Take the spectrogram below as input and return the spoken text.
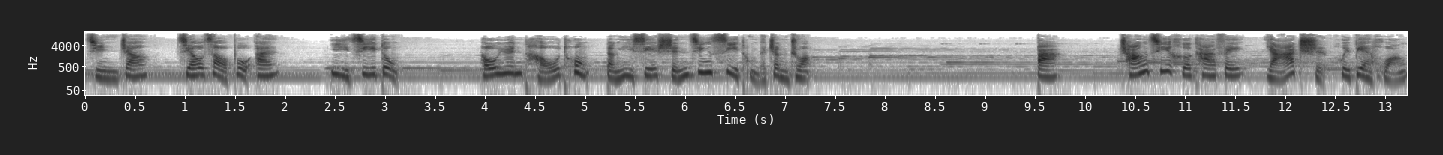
紧张、焦躁不安、易激动、头晕头痛等一些神经系统的症状。八，长期喝咖啡，牙齿会变黄。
